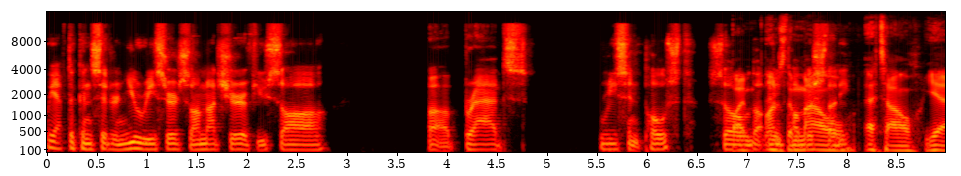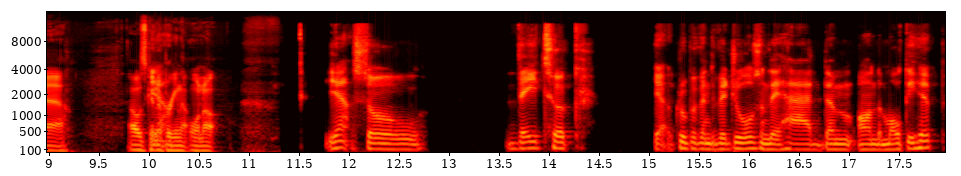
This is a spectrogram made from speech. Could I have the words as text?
we have to consider new research so i'm not sure if you saw uh, brad's recent post. So the unpublished the study. et al. Yeah I was going to yeah. bring that one up. Yeah. So they took yeah a group of individuals and they had them on the multi hip,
